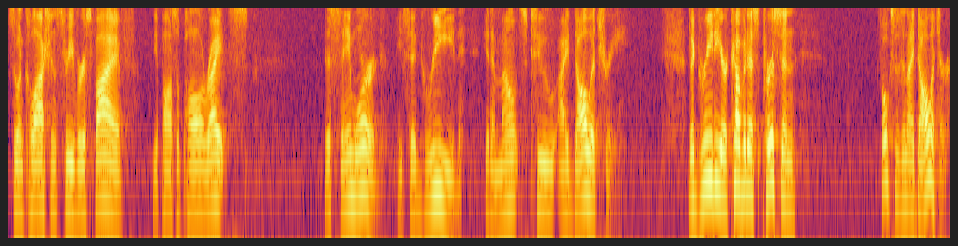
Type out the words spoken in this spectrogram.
So in Colossians 3, verse 5, the Apostle Paul writes this same word. He said, greed. It amounts to idolatry. The greedy or covetous person, folks, is an idolater.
